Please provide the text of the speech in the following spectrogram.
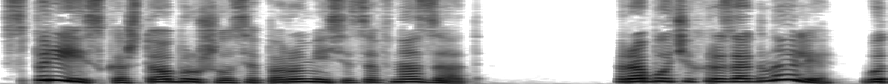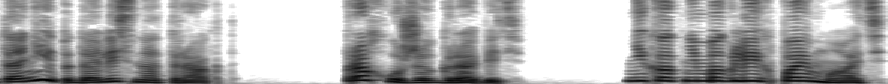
«С прииска, что обрушился пару месяцев назад. Рабочих разогнали, вот они и подались на тракт. Прохожих грабить. Никак не могли их поймать».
